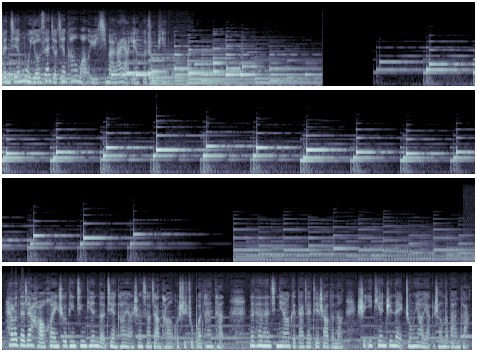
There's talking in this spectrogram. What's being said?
本节目由三九健康网与喜马拉雅联合出品。Hello，大家好，欢迎收听今天的健康养生小讲堂，我是主播探探。那探探今天要给大家介绍的呢，是一天之内中药养生的办法。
